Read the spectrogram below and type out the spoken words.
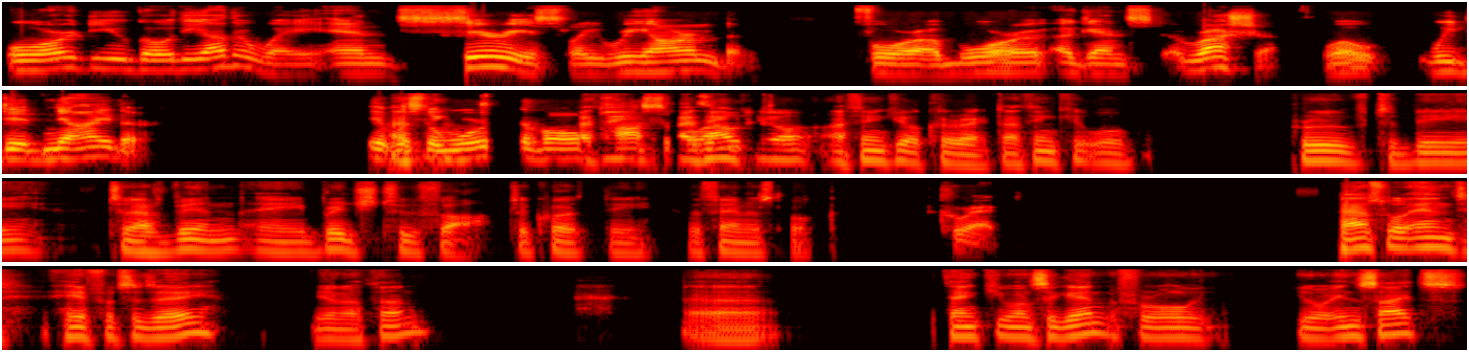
Or do you go the other way and seriously rearm them for a war against Russia? Well, we did neither. It I was the worst of all I think, I possible think outcomes. you're, I think you're correct. I think it will prove to be, to have been a bridge too far, to quote the, the famous book. Correct. Perhaps we'll end here for today, Jonathan. Uh, thank you once again for all your insights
